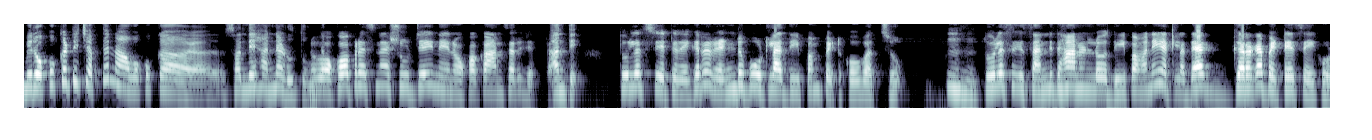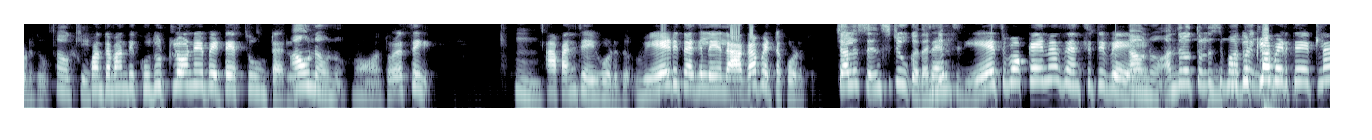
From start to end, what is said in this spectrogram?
మీరు ఒక్కొక్కటి చెప్తే నా ఒక్కొక్క సందేహాన్ని అడుగుతూ నువ్వు ఉంటా. ఒక్కో ప్రశ్న షూట్ చేయి నేను ఒక్కొక్క ఆన్సర్ చెప్తా. అంతే. తులసి చెట్టు దగ్గర రెండు పూట్ల దీపం పెట్టుకోవచ్చు. మ్మ్. తులసికి సన్నిధానంలో దీపం అని అట్లా దగ్గరగా పెట్టేసేయకూడదు. ఓకే. కొంతమంది కుదుట్లోనే పెట్టేస్తూ ఉంటారు. అవునవును. తులసి. ఆ పని చేయకూడదు. వేడి తగిలేలాగా పెట్టకూడదు. చాలా సెన్సిటివ్ కదండి. సెన్సి- ఏ మొక్క అయినా సెన్సిటివే అవును. అందులో తులసి మాత కుదుట్లో పెడితే ఎట్లా?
